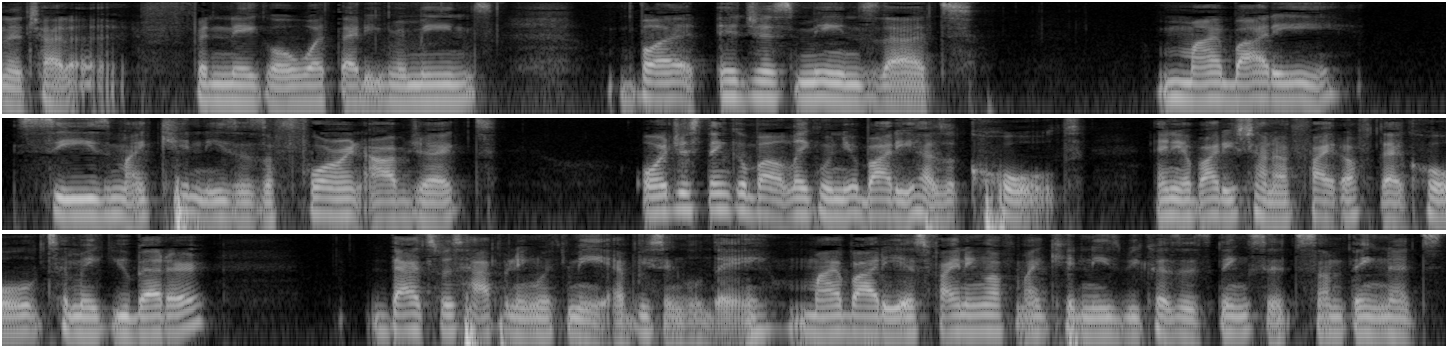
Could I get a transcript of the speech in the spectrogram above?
going to try to finagle what that even means. But it just means that my body sees my kidneys as a foreign object. Or just think about like when your body has a cold and your body's trying to fight off that cold to make you better. That's what's happening with me every single day. My body is fighting off my kidneys because it thinks it's something that's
